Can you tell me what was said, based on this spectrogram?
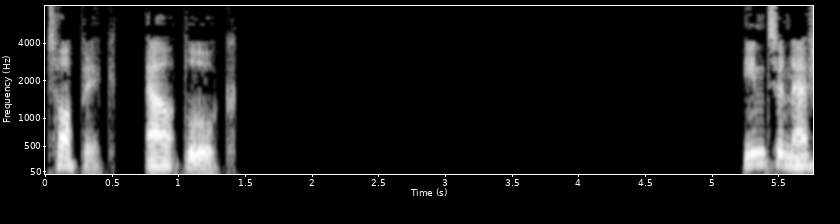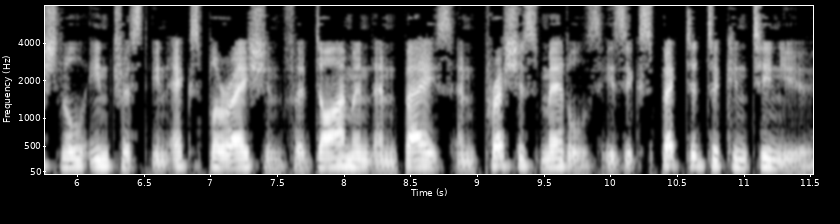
Topic: Outlook. International interest in exploration for diamond and base and precious metals is expected to continue.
